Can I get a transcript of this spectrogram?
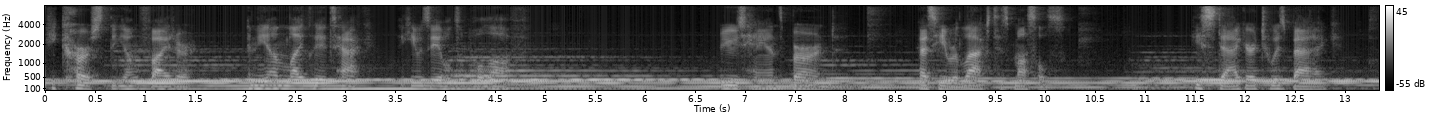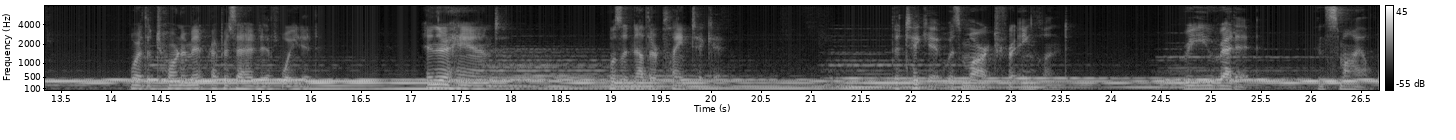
he cursed the young fighter and the unlikely attack that he was able to pull off. Ryu's hands burned as he relaxed his muscles. He staggered to his bag where the tournament representative waited. In their hand was another plane ticket. The ticket was marked for England. Ryu read it and smiled.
